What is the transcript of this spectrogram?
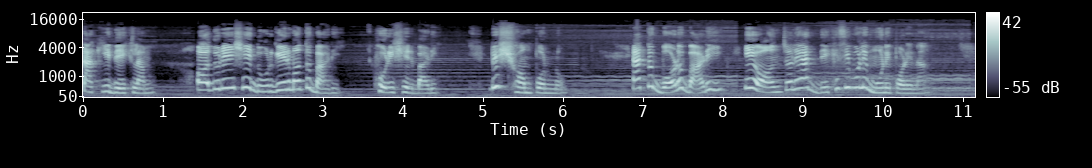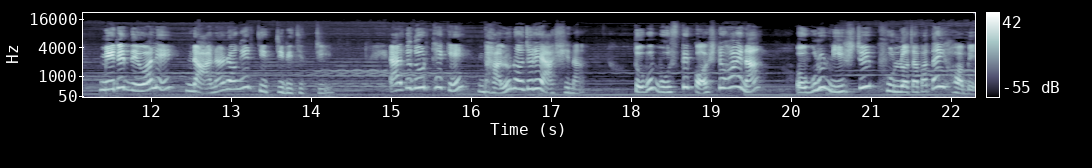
তাকিয়ে দেখলাম, অদূরেই সেই দুর্গের মতো বাড়ি, হরিশের বাড়ি। বেশ সম্পন্ন। এত বড় বাড়ি এই অঞ্চলে আর দেখেছি বলে মনে পড়ে না। মেয়েদের দেওয়ালে নানা রঙের চিত্রি বিচিত্রি। এত দূর থেকে ভালো নজরে আসে না। তবু বুঝতে কষ্ট হয় না ওগুলো নিশ্চয়ই ফুল লতা পাতাই হবে।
